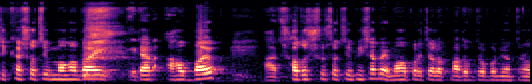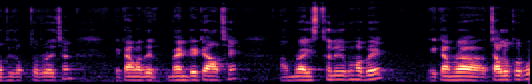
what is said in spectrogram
শিক্ষা সচিব মহোদয় এটার আহ্বায়ক আর সদস্য সচিব হিসাবে মহাপরিচালক মাদকদ্রব্য নিয়ন্ত্রণ অধিদপ্তর রয়েছেন। এটা আমাদের ম্যান্ডেটে আছে। আমরা স্থানীয়ভাবে এটা আমরা চালু করব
